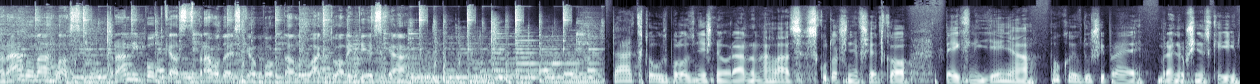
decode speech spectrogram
Ráno nahlas. Ranný podcast z pravodajského portálu Aktuality.sk. Tak to už bolo z dnešného rána na hlas. Skutočne všetko. Pekný deň a pokoj v duši pre Braň Robšinský.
